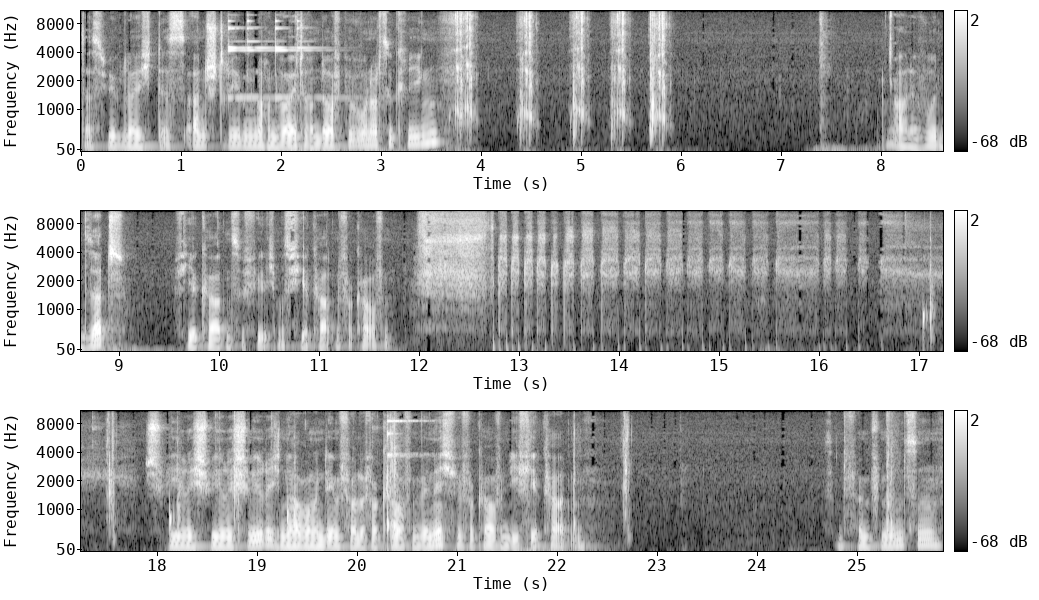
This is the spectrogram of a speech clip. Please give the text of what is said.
dass wir gleich das anstreben, noch einen weiteren Dorfbewohner zu kriegen. Alle wurden satt. Vier Karten zu viel. Ich muss vier Karten verkaufen. Schwierig, schwierig, schwierig. Nahrung in dem Falle verkaufen wir nicht. Wir verkaufen die vier Karten. Und fünf Münzen.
